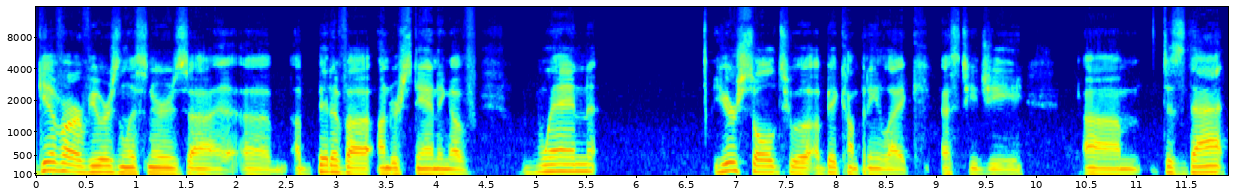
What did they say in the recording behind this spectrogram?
give our viewers and listeners uh, a, a bit of a understanding of when you're sold to a, a big company like STG, um, does that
